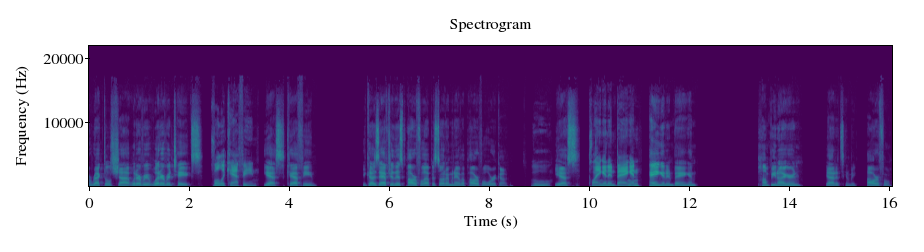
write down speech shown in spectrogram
a rectal shot, whatever whatever it takes. Full of caffeine. Yes, caffeine. Because after this powerful episode, I'm going to have a powerful workout. Ooh, Yes, clanging and banging. hanging and banging, pumping iron. God, it's going to be powerful.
